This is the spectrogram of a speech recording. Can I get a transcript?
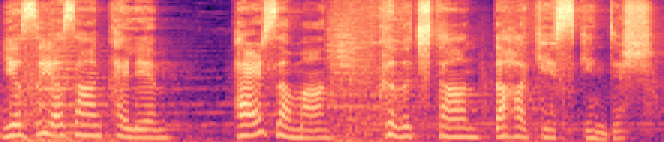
Yazı yazan kalem her zaman kılıçtan daha keskindir.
